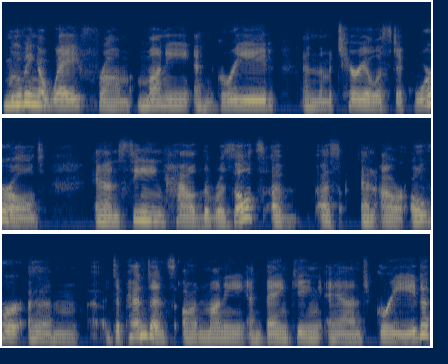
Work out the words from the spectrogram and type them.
Moving away from money and greed and the materialistic world and seeing how the results of us and our over um, dependence on money and banking and greed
